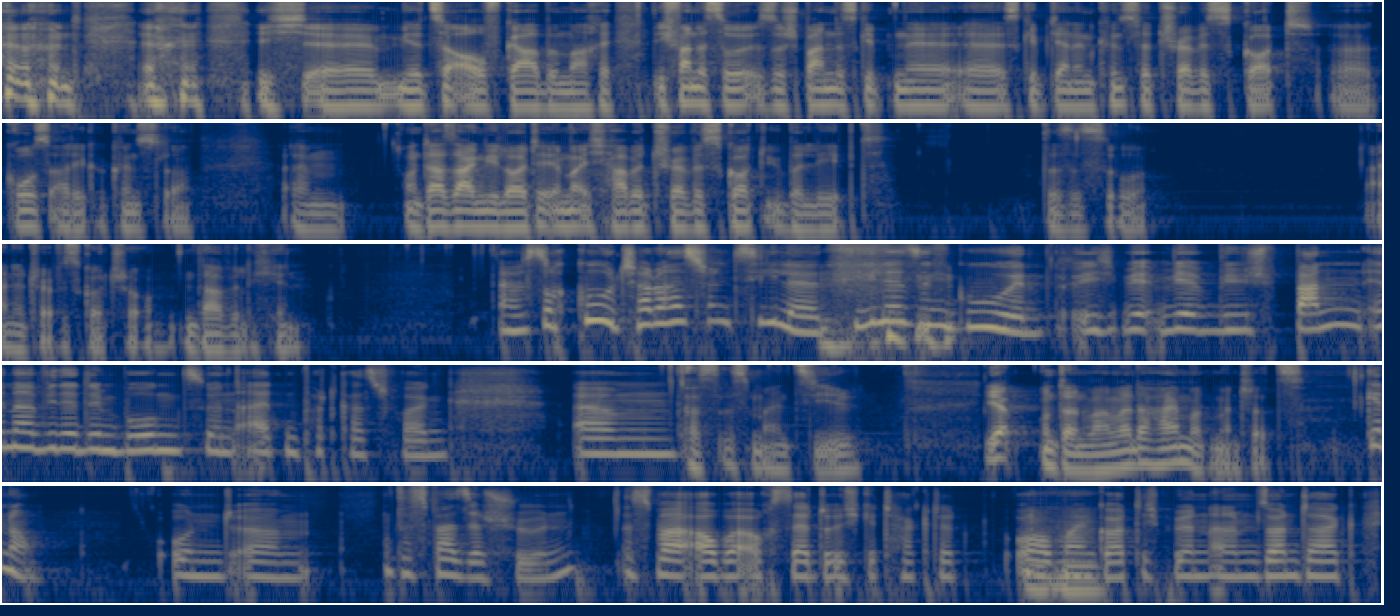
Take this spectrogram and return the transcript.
und äh, ich äh, mir zur Aufgabe mache. Ich fand es so, so spannend, es gibt, eine, äh, es gibt ja einen Künstler, Travis Scott, äh, großartiger Künstler. Ähm, und da sagen die Leute immer, ich habe Travis Scott überlebt. Das ist so eine Travis Scott Show. Und da will ich hin. Aber ist doch gut. Schau, du hast schon Ziele. Ziele sind gut. Ich, wir, wir, wir spannen immer wieder den Bogen zu den alten Podcast-Folgen. Ähm, Das ist mein Ziel. Ja, und dann waren wir in der Heimat, mein Schatz. genau. Und ähm, das war sehr schön. Es war aber auch sehr durchgetaktet. Oh Mhm. mein Gott, ich bin an einem Sonntag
